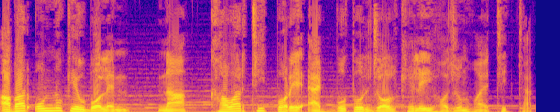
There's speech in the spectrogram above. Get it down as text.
আবার অন্য কেউ বলেন, না, খাওয়ার ঠিক পরে এক বোতল জল খেলেই হজম হয় ঠিকঠাক।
